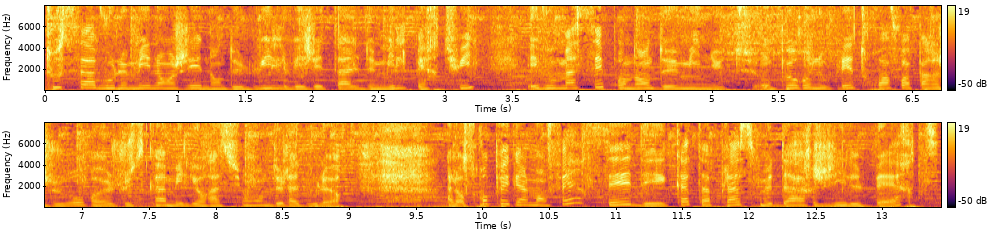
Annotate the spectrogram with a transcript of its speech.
Tout ça, vous le mélangez dans de l'huile végétale de millepertuis et vous massez pendant deux minutes. On peut renouveler trois fois par jour euh, jusqu'à amélioration de la douleur. Alors, ce qu'on peut également faire, c'est des cataplasmes d'argile verte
